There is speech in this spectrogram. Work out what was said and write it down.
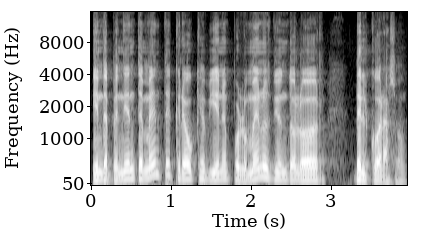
Independientemente, creo que viene por lo menos de un dolor del corazón.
